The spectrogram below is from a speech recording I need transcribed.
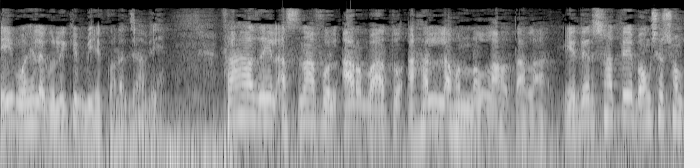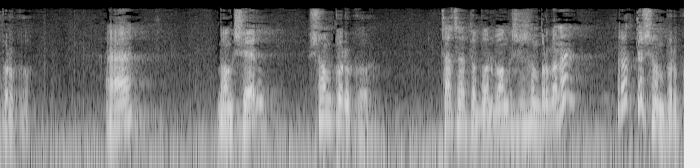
এই মহিলাগুলিকে বিয়ে করা যাবে। ফাহাজিল আসনাফুল আর আহাল্লাহ তালা এদের সাথে বংশের সম্পর্ক। হ্যাঁ? বংশের সম্পর্ক। চাচাতো বোন, বংশের সম্পর্ক না? রক্তের সম্পর্ক।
